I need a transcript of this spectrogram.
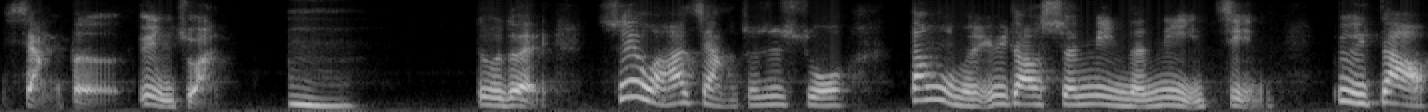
想的运转，嗯，对不对？所以我要讲，就是说，当我们遇到生命的逆境，遇到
